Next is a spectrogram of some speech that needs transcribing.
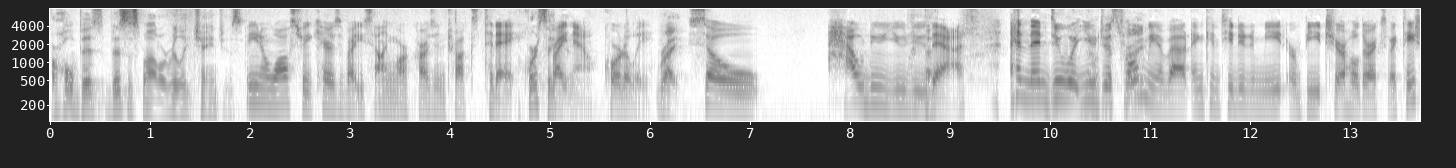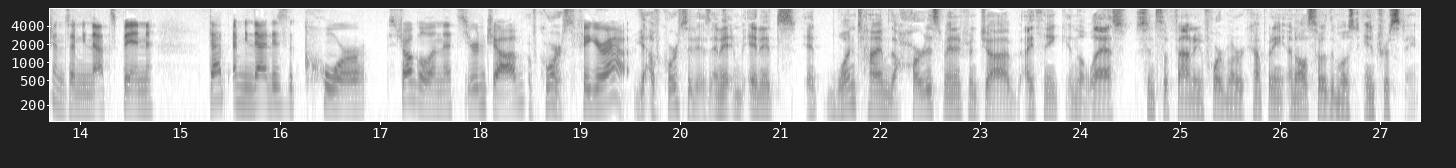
Our whole bus- business model really changes. But you know, Wall Street cares about you selling more cars and trucks today. Of course they Right do. now, quarterly. Right. So, how do you do that and then do what you No, just told right. me about and continue to meet or beat shareholder expectations? I mean, that's been that. I mean, that is the core struggle, and that's your job. Of course. to figure out. Yeah, of course it is, and it, and it's at one time the hardest management job I think in the last since the founding of Ford Motor Company, and also the most interesting,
